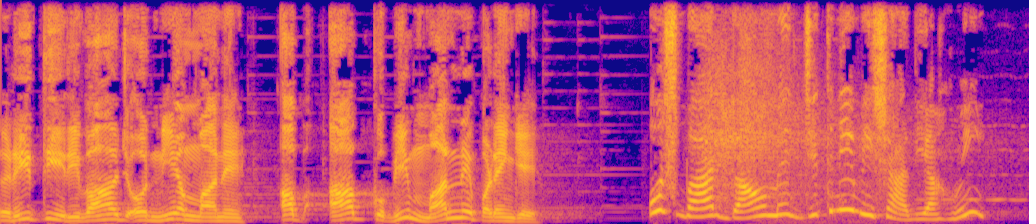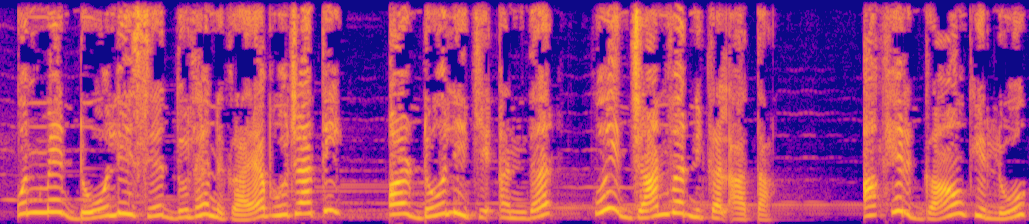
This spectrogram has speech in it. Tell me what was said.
रीति रिवाज और नियम माने अब आपको भी मानने पड़ेंगे। उस बार गाँव में जितनी भी शादियाँ हुई उनमें डोली से दुल्हन गायब हो जाती और डोली के अंदर कोई जानवर निकल आता। आखिर गाँव के लोग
